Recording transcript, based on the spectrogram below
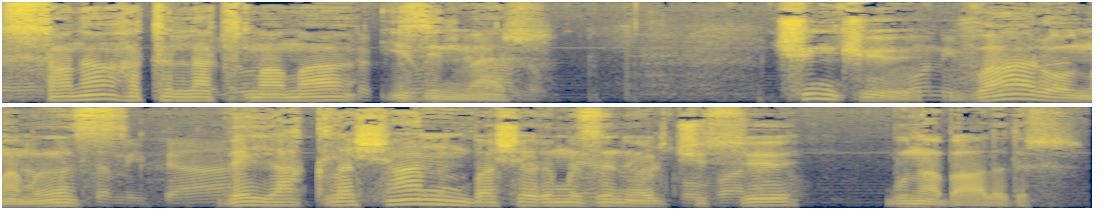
sana hatırlatmama izin ver. Çünkü var olmamız ve yaklaşan başarımızın ölçüsü buna bağlıdır.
